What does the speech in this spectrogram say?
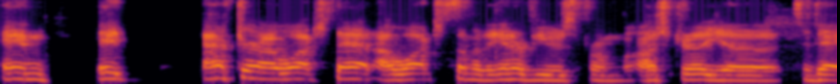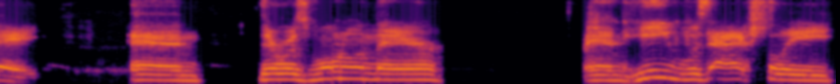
And it after I watched that, I watched some of the interviews from Australia today, and there was one on there, and he was actually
